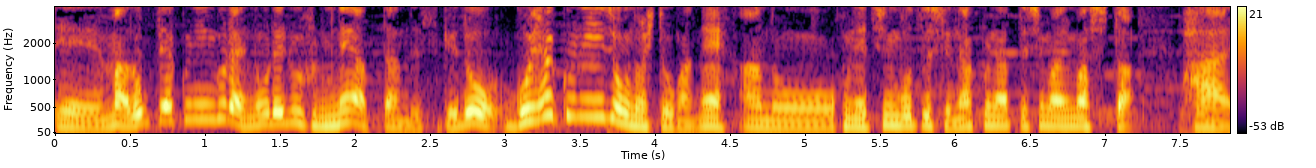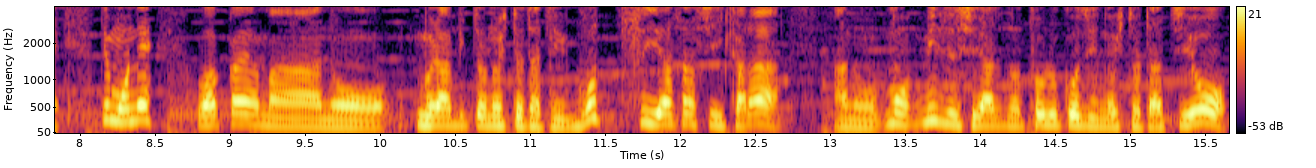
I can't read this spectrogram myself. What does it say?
えー、まあ、600人ぐらい乗れる船やったんですけど、500人以上の人がね、あのー、船沈没して亡くなってしまいました。はい。でもね、和歌山の村人の人たち、ごっつい優しいから、あの、もう見ず知らずのトルコ人の人たちを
